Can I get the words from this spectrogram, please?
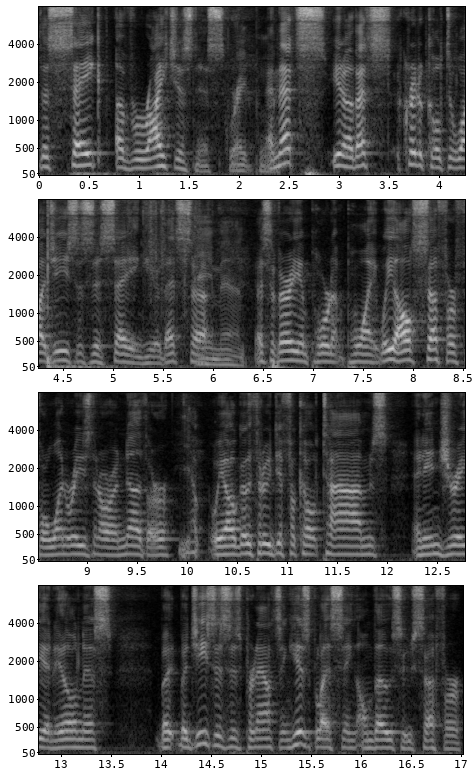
the sake of righteousness. Great point. And that's you know that's critical to what Jesus is saying here. That's uh, Amen. That's a very important point. We all suffer for one reason or another. Yep. We all go through difficult times, an injury, an illness, but but Jesus is pronouncing His blessing on those who suffer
